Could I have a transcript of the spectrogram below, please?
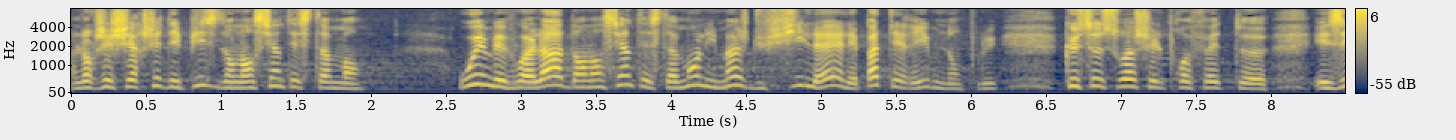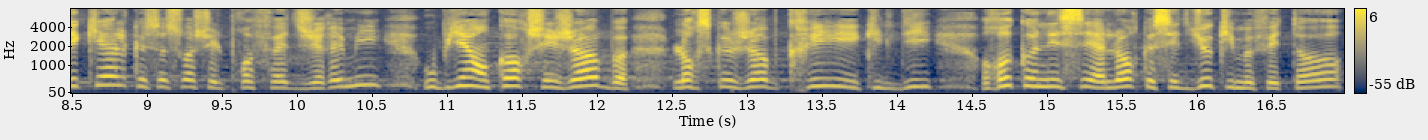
Alors, j'ai cherché des pistes dans l'Ancien Testament. Oui, mais voilà, dans l'Ancien Testament, l'image du filet, elle n'est pas terrible non plus. Que ce soit chez le prophète euh, Ézéchiel, que ce soit chez le prophète Jérémie, ou bien encore chez Job, lorsque Job crie et qu'il dit Reconnaissez alors que c'est Dieu qui me fait tort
